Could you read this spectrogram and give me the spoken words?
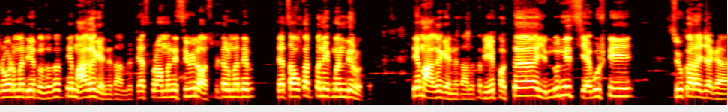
रोडमध्ये येत होतं तर ते मागं घेण्यात आलं. त्याचप्रमाणे सिव्हिल हॉस्पिटलमध्ये त्या चौकात पण एक मंदिर होतं. ते मागं घेण्यात आलं. तर हे फक्त हिंदूंनीच या गोष्टी स्वीकारायच्या का?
